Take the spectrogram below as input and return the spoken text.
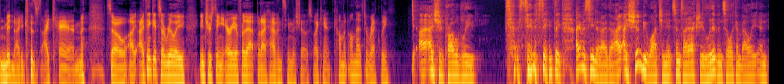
midnight because I can. So I, I think it's a really interesting area for that, but I haven't seen the show, so I can't comment on that directly. Yeah, I, I should probably say the same thing. I haven't seen it either. I, I should be watching it since I actually live in Silicon Valley, and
